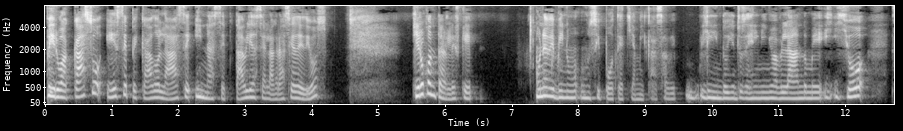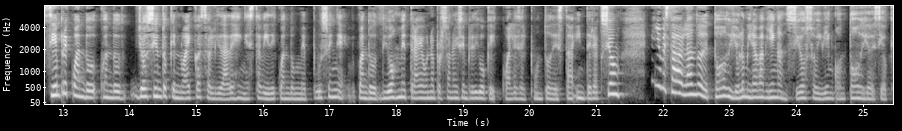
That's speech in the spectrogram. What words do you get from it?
pero ¿acaso ese pecado la hace inaceptable hacia la gracia de Dios? Quiero contarles que una vez vino un cipote aquí a mi casa, lindo, y entonces el niño hablándome, y, yo siempre cuando, cuando yo siento que no hay casualidades en esta vida y cuando me puse, en, cuando Dios me trae a una persona, yo siempre digo que cuál es el punto de esta interacción. El niño me estaba hablando de todo y yo lo miraba bien ansioso y bien con todo. Y yo decía, ok,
